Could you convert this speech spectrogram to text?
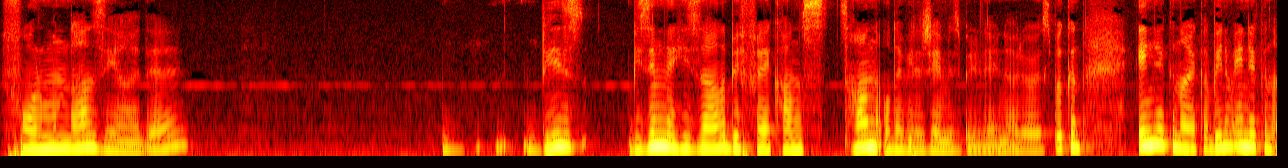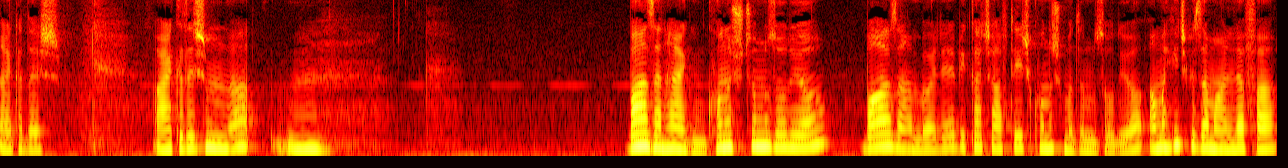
formundan ziyade biz bizimle hizalı bir frekanstan olabileceğimiz birilerini arıyoruz. Bakın en yakın arka benim en yakın arkadaş arkadaşımla hmm, bazen her gün konuştuğumuz oluyor. Bazen böyle birkaç hafta hiç konuşmadığımız oluyor. Ama hiçbir zaman lafa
